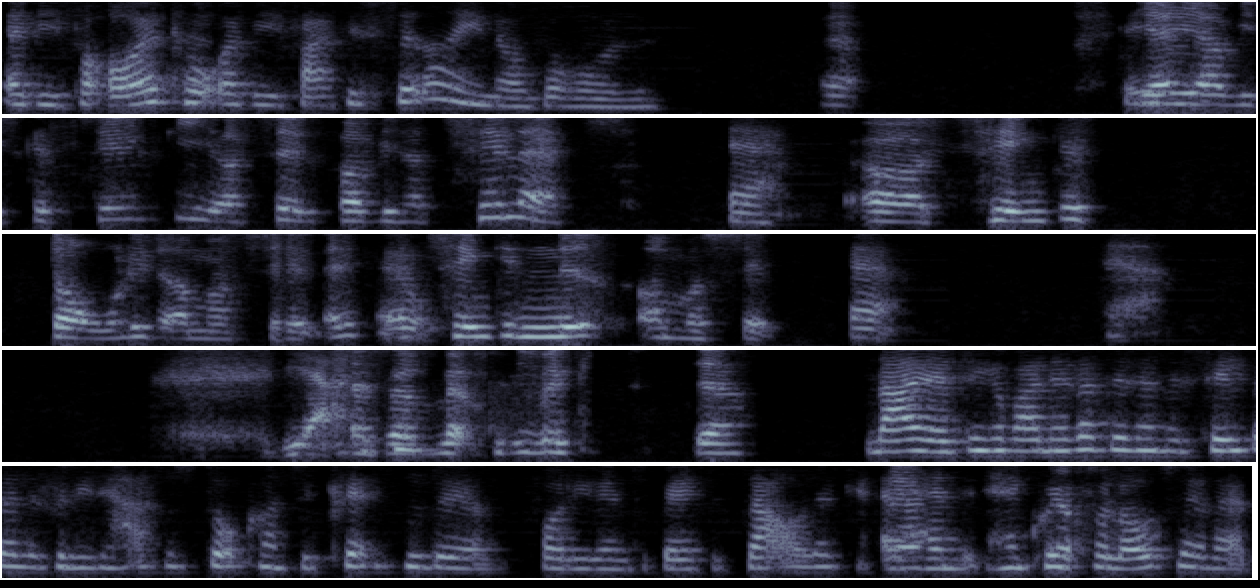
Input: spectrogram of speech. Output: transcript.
At vi får øje på, at vi faktisk sidder i en offerrolle. Ja. Det ja, ja, vi skal tilgive os selv, for vi har tilladt ja. at tænke dårligt om os selv. Ikke? At tænke ned om os selv. Ja. Ja. Ja, altså, altså det, fordi man, ja. Nej, jeg tænker bare netop det der med selvvalget, fordi det har så stor konsekvens nu, der får de vendt tilbage til Saul, at ja. han, han kunne ikke ja. få lov til at være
